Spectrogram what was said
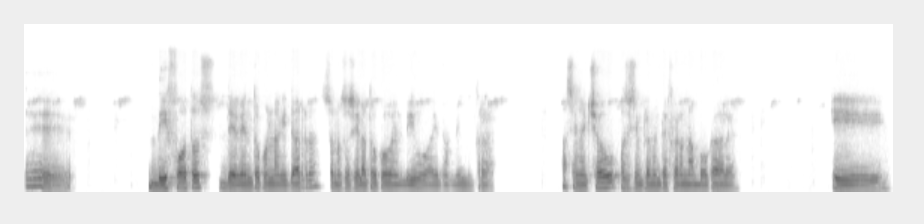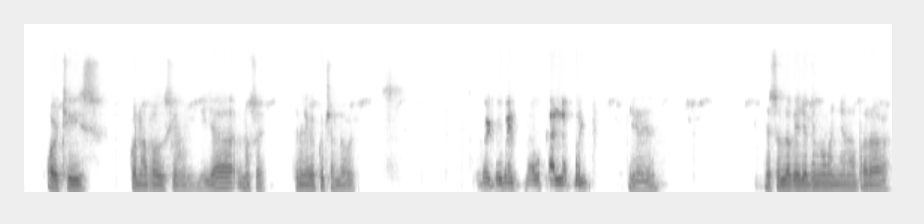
eh, vi fotos de evento con la guitarra, so no sé si la tocó en vivo ahí también mientras hacen el show o si simplemente fueron las vocales y Ortiz con la producción y ya no sé, tendría que escucharlo hoy. Súper, súper, voy a buscarlo, full. Ya, ya. Eso es lo que yo tengo mañana para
